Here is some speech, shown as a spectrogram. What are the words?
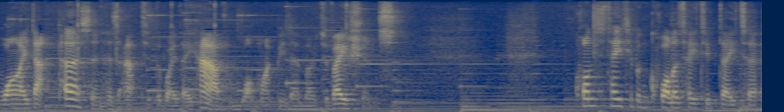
why that person has acted the way they have and what might be their motivations. Quantitative and qualitative data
